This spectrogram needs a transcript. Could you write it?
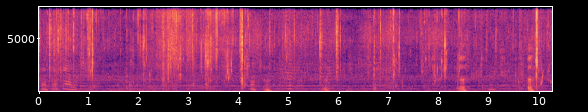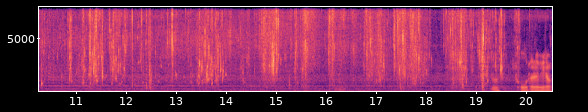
แซ่บแซ่บๆอยู่ขูดแล้วเลยพี่น้อง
